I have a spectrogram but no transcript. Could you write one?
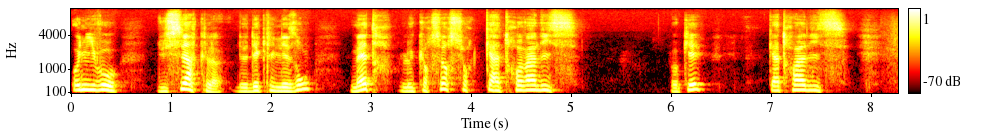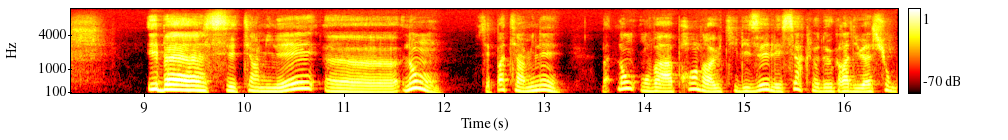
au niveau du cercle de déclinaison, mettre le curseur sur 90. Ok? 90. Et eh ben c'est terminé. Euh, non, c'est pas terminé. Maintenant, on va apprendre à utiliser les cercles de graduation.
